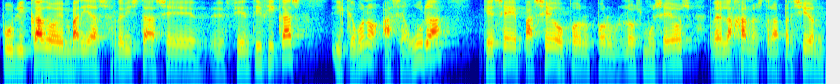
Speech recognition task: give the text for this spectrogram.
publicado en varias revistas eh, eh, científicas y que bueno, asegura que ese paseo por los museos relaja nuestra presión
